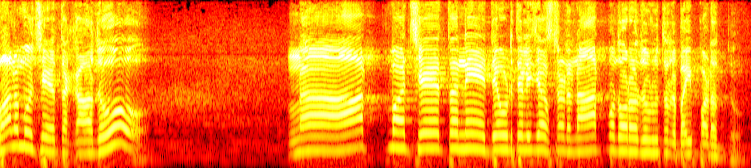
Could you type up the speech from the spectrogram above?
బలము చేత కాదు. నా ఆత్మ చేతనే దేవుడు తెలియజేస్తున్నాడు. నా ఆత్మ ద్వారా జరుగుతుంది భయపడద్దు.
